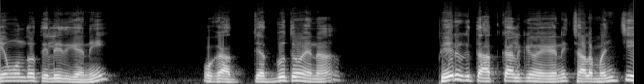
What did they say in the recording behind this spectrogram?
ఏముందో తెలియదు కానీ ఒక అద్భుతమైన పేరుకి తాత్కాలికమే కానీ చాలా మంచి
